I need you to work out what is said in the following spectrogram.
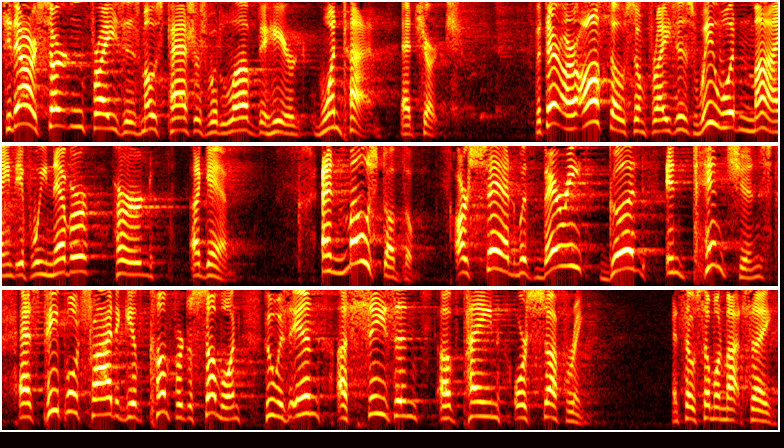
See, there are certain phrases most pastors would love to hear one time at church. But there are also some phrases we wouldn't mind if we never heard again. And most of them are said with very good intentions as people try to give comfort to someone who is in a season of pain or suffering. And so someone might say,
